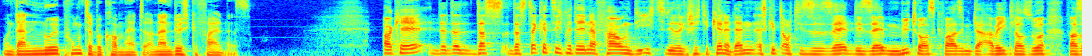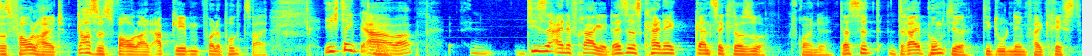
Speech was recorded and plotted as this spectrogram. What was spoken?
und dann null Punkte bekommen hätte und dann durchgefallen ist. Okay, das, das deckelt sich mit den Erfahrungen, die ich zu dieser Geschichte kenne. Denn es gibt auch diese sel dieselben Mythos quasi mit der Abi-Klausur. Was ist Faulheit? Das ist Faulheit. Abgeben, volle Punktzahl. Ich denke mir aber, diese eine Frage, das ist keine ganze Klausur, Freunde. Das sind drei Punkte, die du in dem Fall kriegst.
